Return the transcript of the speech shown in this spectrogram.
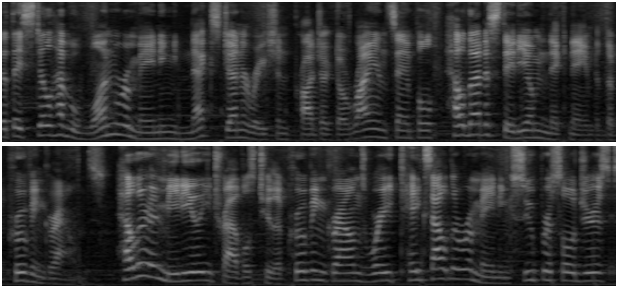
that they still have one remaining next generation Project Orion sample held at a stadium nicknamed the Proving Grounds. Heller immediately travels to the Proving Grounds where he takes out the remaining super soldiers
